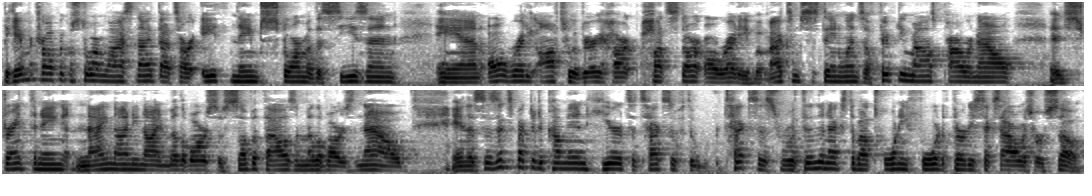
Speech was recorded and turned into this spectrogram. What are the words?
Became a tropical storm last night. That's our eighth named storm of the season and already off to a very hot, hot start already. But maximum sustained winds of 50 miles per hour now. It's strengthening 999 millibars, so sub 1,000 millibars now. And this is expected to come in here to Texas, Texas within the next about 24 to 36 hours or so.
